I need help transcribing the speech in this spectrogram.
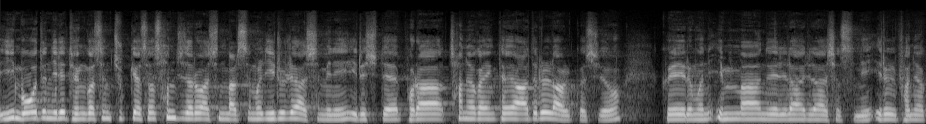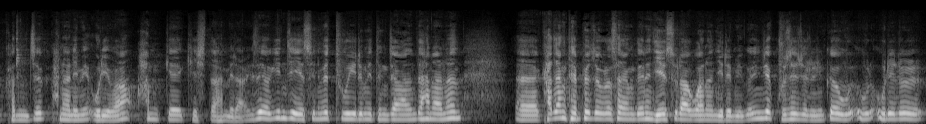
이 모든 일이 된 것은 주께서 선지자로 하신 말씀을 이루려 하심이니 이르시되 보라 처녀가 잉태하여 아들을 낳을 것이요 그의 이름은 임마누엘이라 하셨으니 이를 번역한즉 하나님이 우리와 함께 계시다 합니다. 그래서 여기 이제 예수님의 두 이름이 등장하는데 하나는 가장 대표적으로 사용되는 예수라고 하는 이름이고 이제 구세주니까 우리를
